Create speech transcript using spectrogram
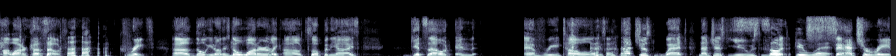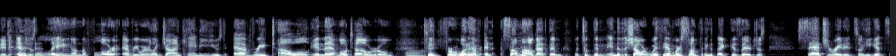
hot water cuts out. Great. Uh, no, you know, there's no water. Like oh, soap in the eyes. Gets out and every towel is not just wet, not just used, but wet. saturated and just laying on the floor everywhere. Like John Candy used every towel in that motel room Oh. to for whatever, and somehow got them, like, took them into the shower with him or something, like because they're just saturated. So he gets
